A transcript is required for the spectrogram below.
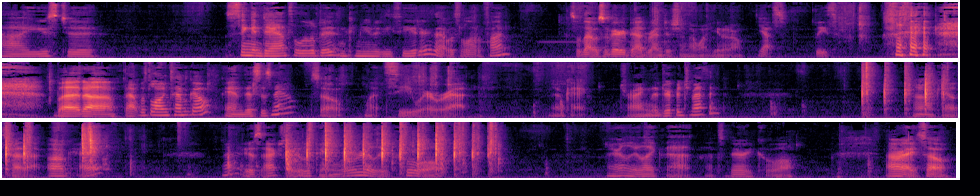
I used to sing and dance a little bit in community theater. That was a lot of fun. So that was a very bad rendition. I want you to know. Yes, please. But uh, that was a long time ago, and this is now. So let's see where we're at. Okay, trying the drippage method. Okay, let's try that. Okay. That is actually looking really cool. I really like that. That's very cool. All right, so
